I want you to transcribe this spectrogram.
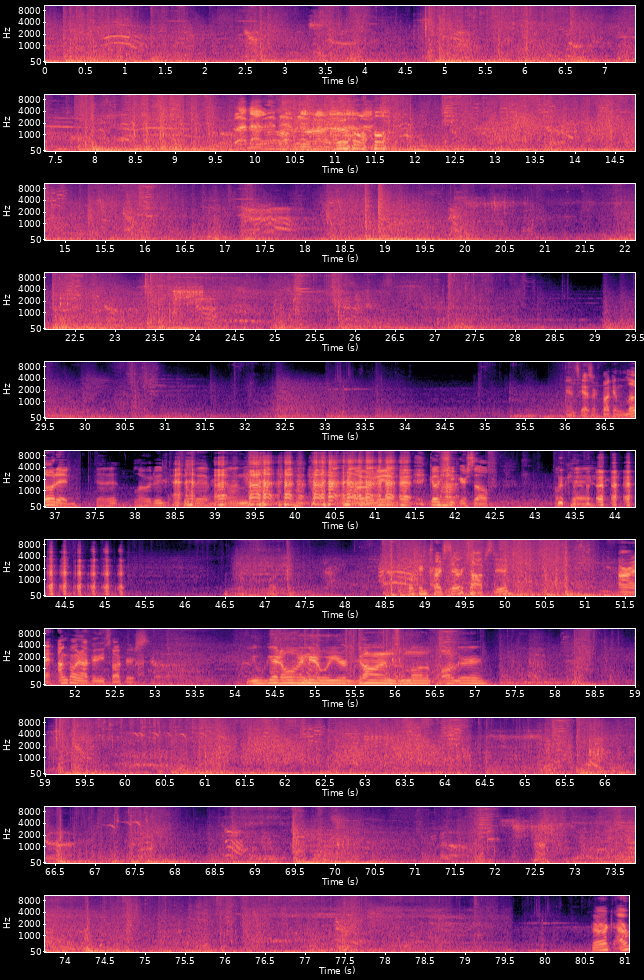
These guys are fucking loaded. Get it? Loaded? Because they have guns? loaded. Go shoot yourself. Okay. Fucking Triceratops, dude. Alright, I'm going after these fuckers. You get over here with your guns, motherfucker.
